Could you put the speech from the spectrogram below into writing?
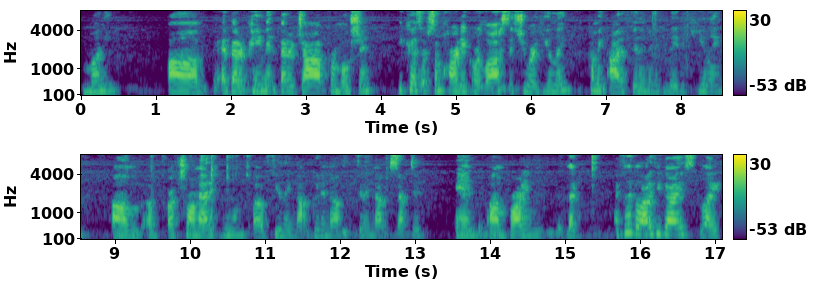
money, um, a better payment, better job, promotion because of some heartache or loss that you are healing, coming out of feeling manipulated, healing um, a, a traumatic wound of feeling not good enough, feeling not accepted, and um, brought in like I feel like a lot of you guys like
